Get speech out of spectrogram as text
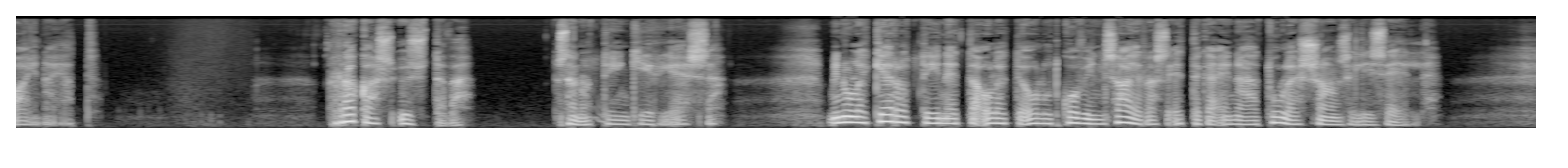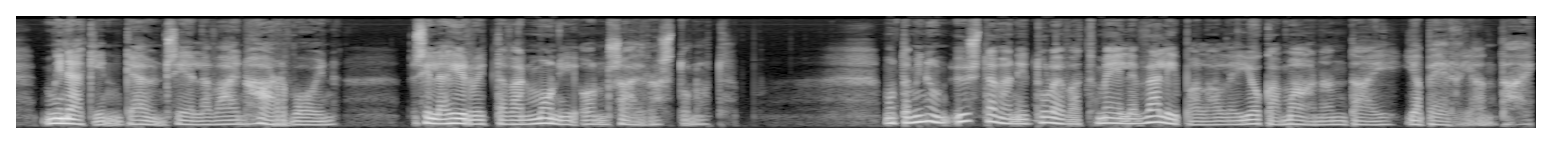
vainajat. Rakas ystävä, sanottiin kirjeessä. Minulle kerrottiin, että olette ollut kovin sairas, ettekä enää tule Chanceliseelle. Minäkin käyn siellä vain harvoin, sillä hirvittävän moni on sairastunut. Mutta minun ystäväni tulevat meille välipalalle joka maanantai ja perjantai.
